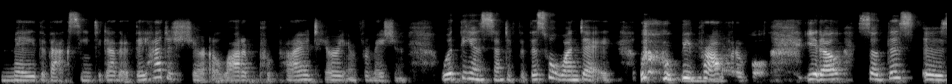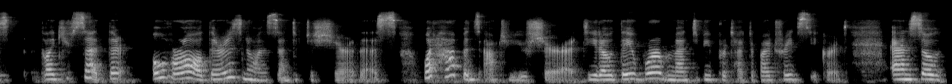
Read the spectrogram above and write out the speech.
made the vaccine together. They had to share a lot of proprietary information with the incentive that this will one day be mm-hmm. profitable. You know, so this is like you said, there overall there is no incentive to share this. What happens after you share it? You know, they were meant to be protected by trade secrets. And so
